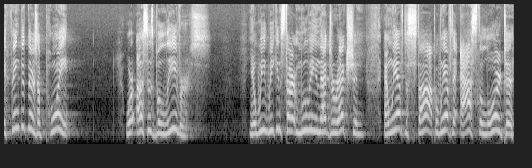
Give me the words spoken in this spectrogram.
I think that there's a point where us as believers, you know, we, we can start moving in that direction and we have to stop and we have to ask the Lord to,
